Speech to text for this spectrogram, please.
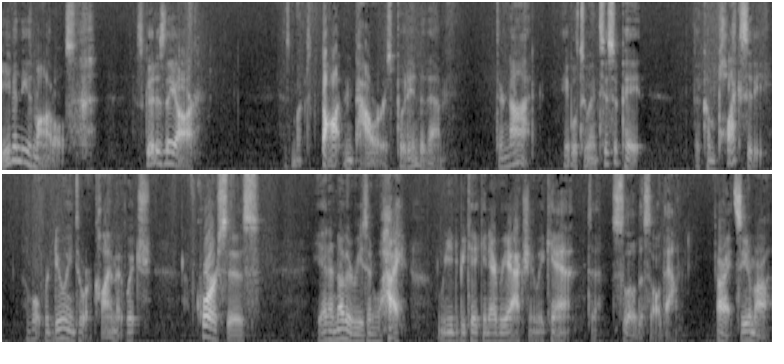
even these models, as good as they are, as much thought and power is put into them, they're not able to anticipate the complexity of what we're doing to our climate, which, of course, is yet another reason why we need to be taking every action we can to slow this all down. All right, see you tomorrow.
